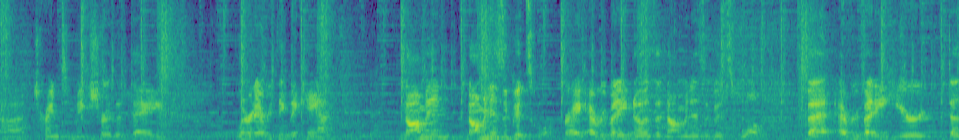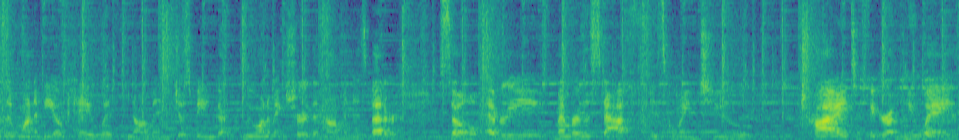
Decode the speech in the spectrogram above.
uh, trying to make sure that they learn everything they can. Nauman, Nauman is a good school, right? Everybody knows that Nauman is a good school, but everybody here doesn't want to be okay with Nauman just being good. We want to make sure that Nauman is better. So every member of the staff is going to try to figure out new ways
